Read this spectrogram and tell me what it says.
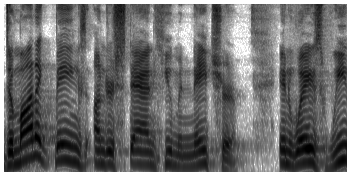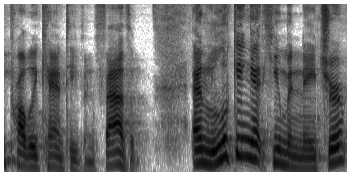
demonic beings understand human nature in ways we probably can't even fathom. And looking at human nature,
